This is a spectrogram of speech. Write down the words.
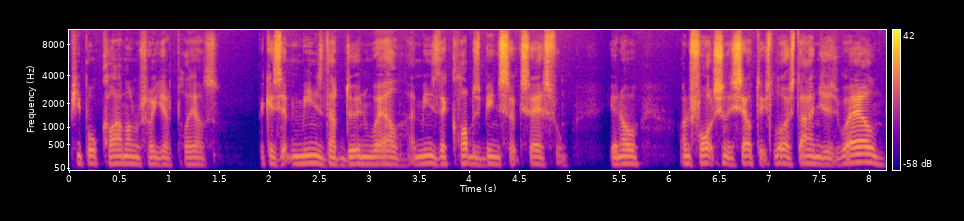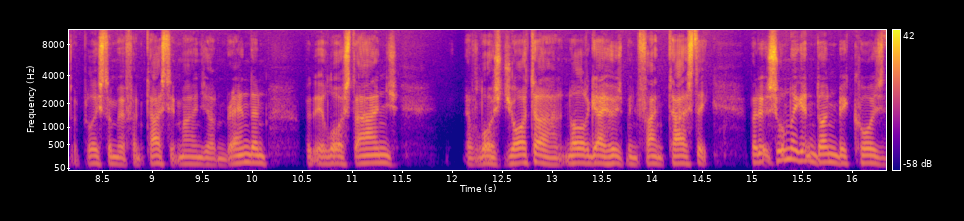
people clamouring for your players because it means they're doing well. It means the club's been successful. You know, unfortunately, Celtic's lost Ange as well. They replaced him with a fantastic manager in Brendan, but they lost Ange. They've lost Jota, another guy who's been fantastic. But it's only getting done because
